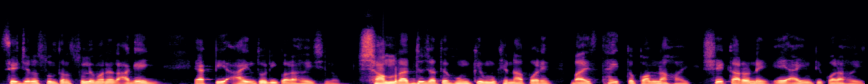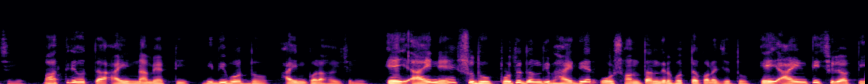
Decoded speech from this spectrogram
সেই জন্য সুলতান সুলেমানের আগেই একটি আইন তৈরি করা হয়েছিল। সাম্রাজ্য যাতে হুমকির মুখে না পড়ে বা স্থায়িত্ব কম না হয়, সে কারণে এই আইনটি করা হয়েছিল। ভাতৃহত্যা আইন নামে একটি বিধিবদ্ধ আইন করা হয়েছিল। এই আইনে শুধু প্রতিদ্বন্দ্বী ভাইদের ও সন্তানদের হত্যা করা যেত। এই আইনটি ছিল একটি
